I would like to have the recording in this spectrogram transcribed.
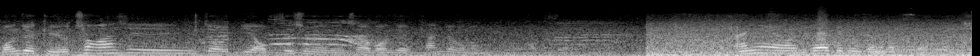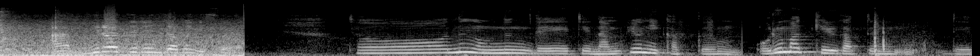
먼저 이렇게 요청하신 적이 없으시면 제가 먼저 이렇게 한 적은 없는 것 같아요. 아니에요. 도와드린 적은 없어요. 아, 밀어드린 적은 있어요. 저는 없는데 제 남편이 가끔 오르막길 같은 데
